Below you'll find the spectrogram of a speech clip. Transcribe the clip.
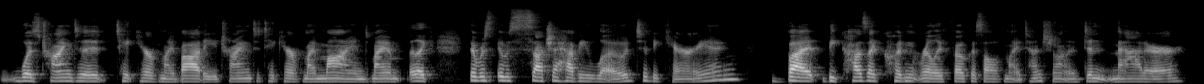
was trying to take care of my body, trying to take care of my mind, my like there was it was such a heavy load to be carrying, but because I couldn't really focus all of my attention on it, it didn't matter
